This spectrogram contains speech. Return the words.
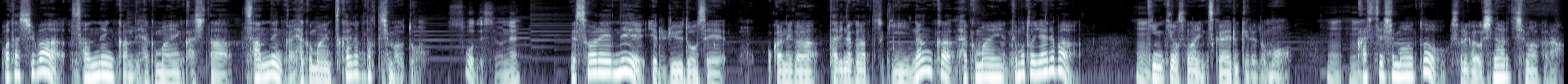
私は3年間で100万円貸した3年間100万円使えなくなってしまうと。そうですよね。でそれで、いわゆる流動性、お金が足りなくなった時になんか100万円手元にあればうん。緊急は備えに使えるけれども、うんうん、貸してしまうとそれが失われてしまうから、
